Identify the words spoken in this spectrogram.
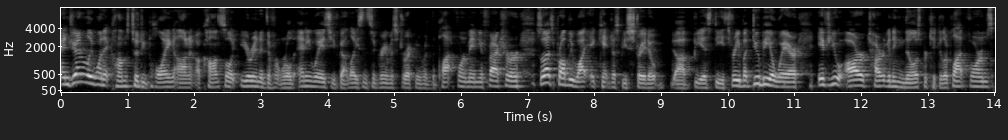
And generally, when it comes to deploying on a console, you're in a different world anyways. You've got license agreements directly with the platform manufacturer, so that's probably why it can't just be straight out uh, BSD three. But do be aware if you are targeting those particular platforms,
